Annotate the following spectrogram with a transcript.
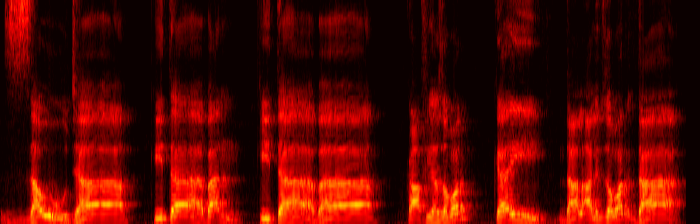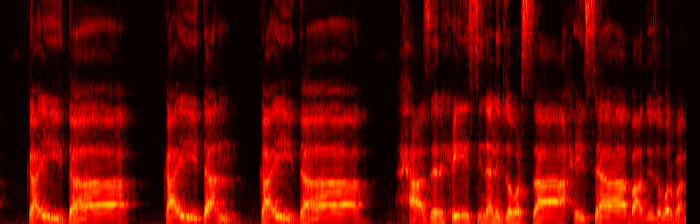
زوجا. كتابا. كتابا. كافية زبر. কাই দাল আলিফ জবর দা কাইদা কাইদান কাইদা হাজের হিসিন আলিফ জবর সা হিসাব আদি জবর বান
